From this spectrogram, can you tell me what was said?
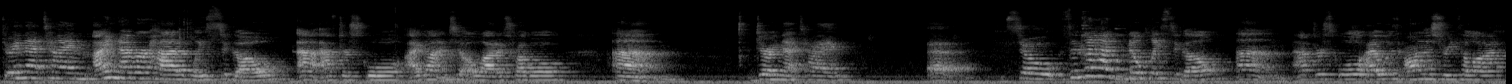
during that time, I never had a place to go uh, after school. I got into a lot of trouble um, during that time. Uh, so since I had no place to go um, after school, I was on the streets a lot,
